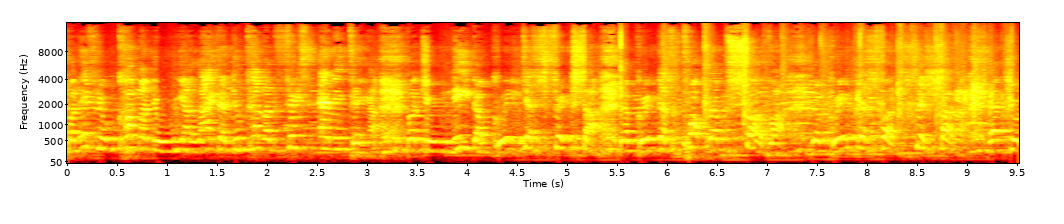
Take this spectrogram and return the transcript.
But if you come and you realize that you cannot fix anything, but you need the greatest fixer, the greatest problem solver, the greatest physician that you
